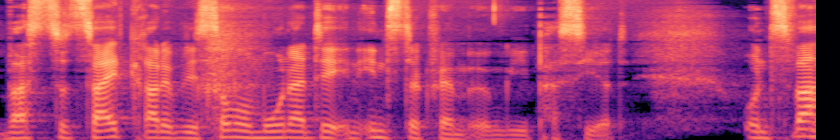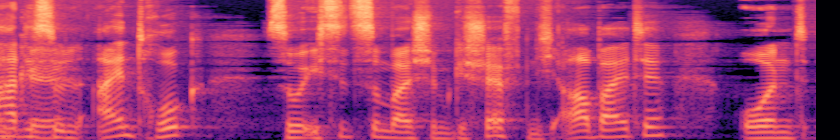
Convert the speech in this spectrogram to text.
was zurzeit gerade über die Sommermonate in Instagram irgendwie passiert. Und zwar hatte ich so Okay. den Eindruck, so ich sitze zum Beispiel im Geschäft und ich arbeite und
